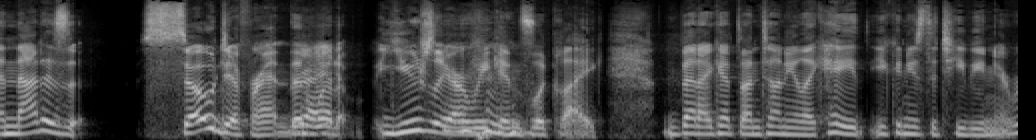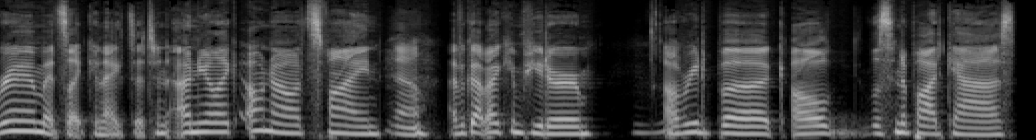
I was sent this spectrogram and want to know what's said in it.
and that is so different than Right. what usually our weekends look like. But I kept on telling you like, hey, you can use the TV in your room. It's like connected to, and you're like, oh no, it's fine. Yeah. I've got my computer. I'll read a book. I'll listen to podcast.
